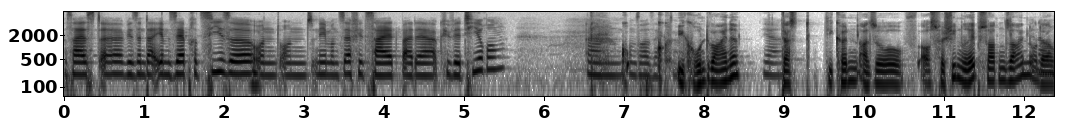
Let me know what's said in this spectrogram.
Das heißt, äh, wir sind da eben sehr präzise Mhm. und, und nehmen uns sehr viel Zeit bei der Küvettierung ähm, unserer Sekte. Die Grundweine, Ja. das, die können also aus verschiedenen Rebsorten sein Genau. oder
